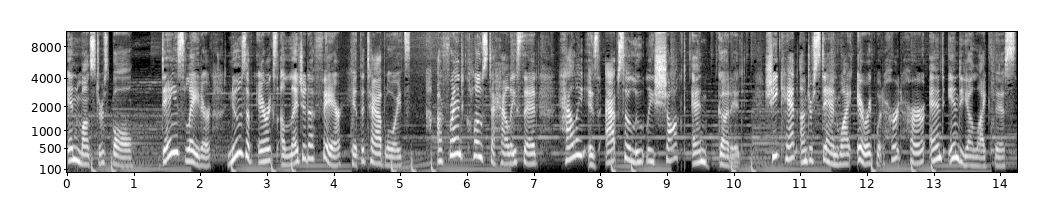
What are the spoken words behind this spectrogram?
in Monsters Ball. Days later, news of Eric's alleged affair hit the tabloids. A friend close to Halle said, Halle is absolutely shocked and gutted. She can't understand why Eric would hurt her and India like this.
